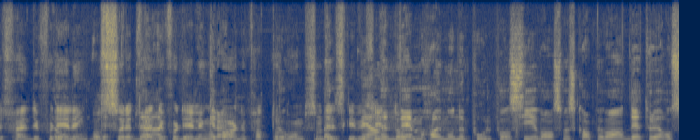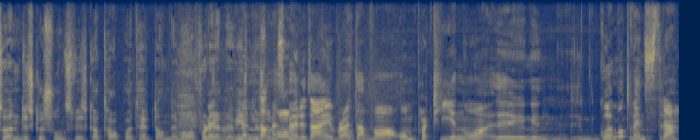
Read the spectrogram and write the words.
rettferdig fordeling. Jo, også rettferdig fordeling og barnefattigdom, som dere skriver fint om. Men hvem har monopol på å si hva som skaper hva? Det tror jeg også er en diskusjon som vi skal ta på et helt annet nivå. men, det men da må jeg spørre deg, Bright, da, hva om partiet nå uh, går mot venstre?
